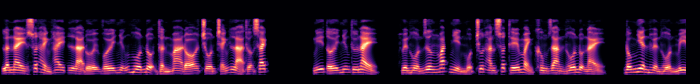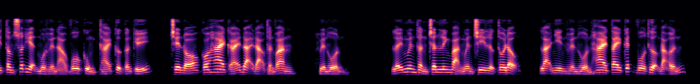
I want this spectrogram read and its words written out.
Lần này xuất hành hay là đối với những hỗn độn thần ma đó trốn tránh là thượng sách. Nghĩ tới những thứ này, huyền hồn dương mắt nhìn một chút hắn xuất thế mảnh không gian hỗn độn này, đột nhiên huyền hồn mi tâm xuất hiện một huyền ảo vô cùng thái cực ấn ký, trên đó có hai cái đại đạo thần văn, huyền hồn. Lấy nguyên thần chân linh bản nguyên chi lực thôi động, lại nhìn huyền hồn hai tay kết vô thượng đạo ấn,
